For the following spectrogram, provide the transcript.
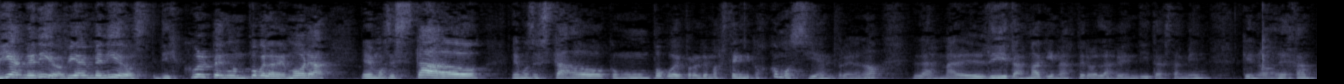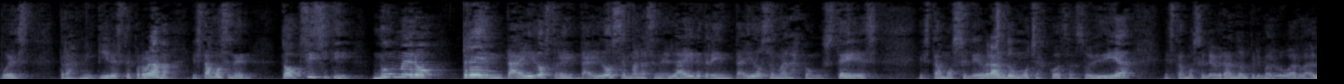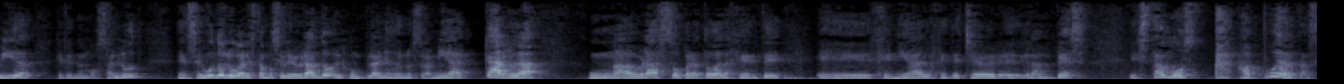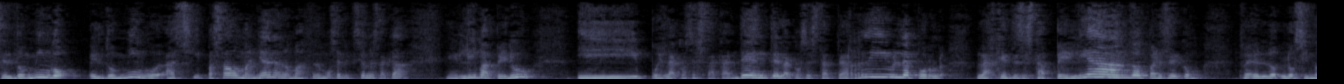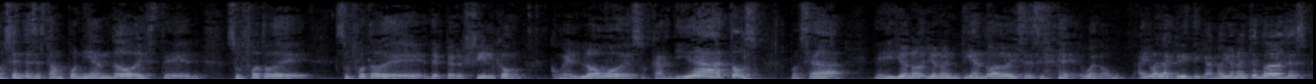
Bienvenidos, bienvenidos. Disculpen un poco la demora. Hemos estado, hemos estado con un poco de problemas técnicos, como siempre, ¿no? Las malditas máquinas, pero las benditas también, que nos dejan, pues, transmitir este programa. Estamos en el Toxicity número 32, 32 semanas en el aire, 32 semanas con ustedes. Estamos celebrando muchas cosas hoy día. Estamos celebrando en primer lugar la vida, que tenemos salud. En segundo lugar, estamos celebrando el cumpleaños de nuestra amiga Carla. Un abrazo para toda la gente eh, genial, la gente chévere del Gran Pez. Estamos a puertas el domingo, el domingo, así pasado mañana nomás tenemos elecciones acá en Lima, Perú. Y pues la cosa está candente, la cosa está terrible, por la gente se está peleando, parece como eh, lo- los inocentes están poniendo este, su foto de su foto de, de perfil con, con el logo de sus candidatos. O sea, eh, yo no yo no entiendo a veces, bueno, ahí va la crítica, ¿no? Yo no entiendo a veces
